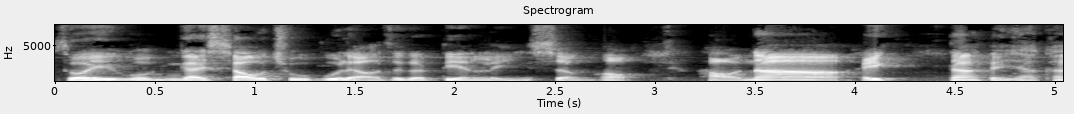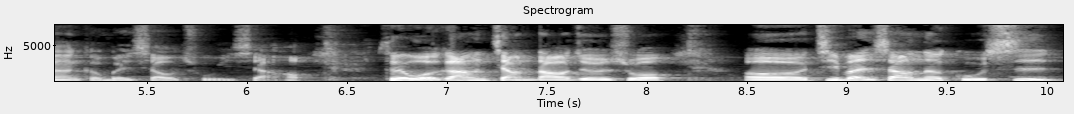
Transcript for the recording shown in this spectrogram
所以我应该消除不了这个电铃声哈。好，那诶大家等一下看看可不可以消除一下哈。所以我刚刚讲到就是说，呃，基本上呢，股市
